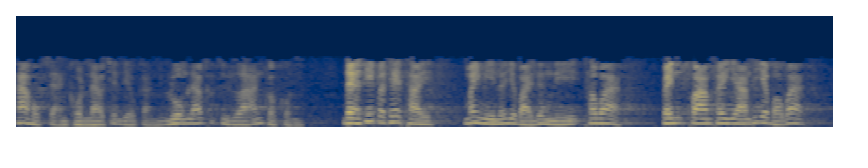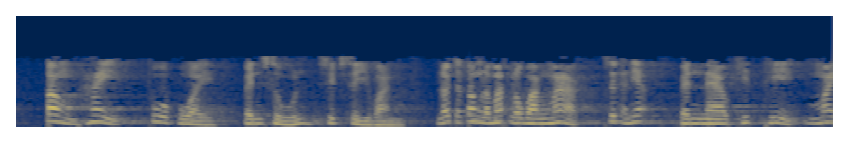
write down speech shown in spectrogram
ห้าหกแสนคนแล้วเช่นเดียวกัน รวมแล้วก็คือล้านกว่าคนแต่ที่ประเทศไทยไม่มีนโยบายเรื่องนี้ เพราะว่าเป็นความพยายามที่จะบอกว่าต้องให้ผู้ป่วย เป็นศูนย์สิบสี่วัน แล้วจะต้องระมัดระวังมาก ซึ่งอันเนี้ยเป็นแนวคิดที่ไม่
